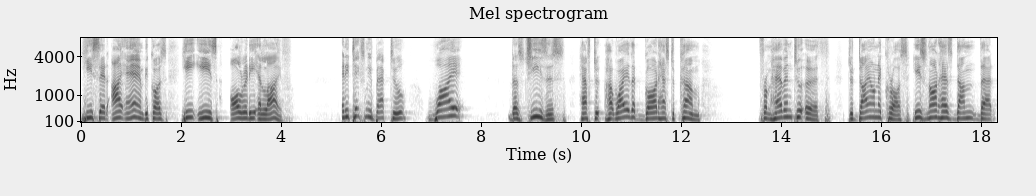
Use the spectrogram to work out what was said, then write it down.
He said, I am, because he is already alive. And it takes me back to why does Jesus have to, why that God has to come from heaven to earth to die on a cross? He's not has done that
